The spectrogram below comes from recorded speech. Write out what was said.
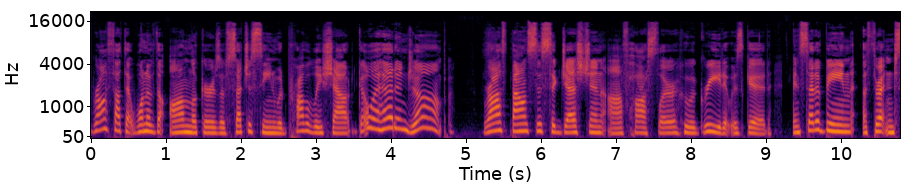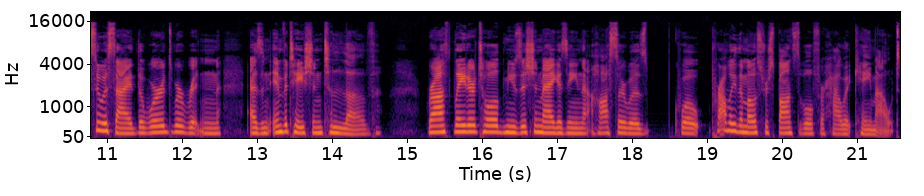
Roth thought that one of the onlookers of such a scene would probably shout, Go ahead and jump! Roth bounced this suggestion off Hostler, who agreed it was good. Instead of being a threatened suicide, the words were written as an invitation to love. Roth later told Musician Magazine that Hostler was, quote, probably the most responsible for how it came out.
